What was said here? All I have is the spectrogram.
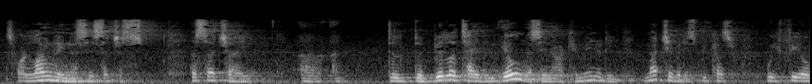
That's why loneliness is such a, is such a, uh, a debilitating illness in our community. Much of it is because we feel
